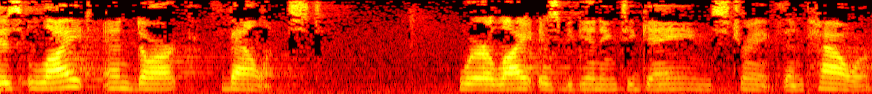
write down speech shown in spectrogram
is light and dark balanced, where light is beginning to gain strength and power.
